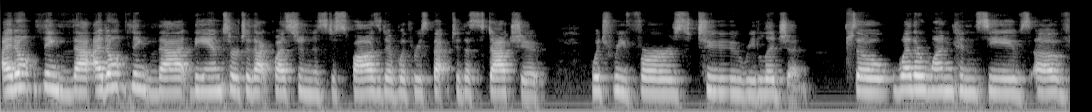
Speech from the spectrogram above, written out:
i don't think that i don't think that the answer to that question is dispositive with respect to the statute which refers to religion. So whether one conceives of,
